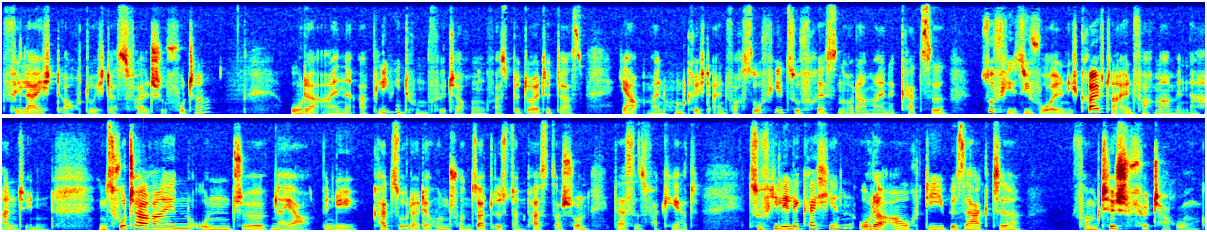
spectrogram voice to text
vielleicht auch durch das falsche Futter oder eine Ablibitum-Fütterung. Was bedeutet das? Ja, mein Hund kriegt einfach so viel zu fressen oder meine Katze so viel sie wollen. Ich greife da einfach mal mit einer Hand in, ins Futter rein und äh, naja, wenn die Katze oder der Hund schon satt ist, dann passt das schon. Das ist verkehrt. Zu viele Leckerchen oder auch die besagte vom Tisch Fütterung.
